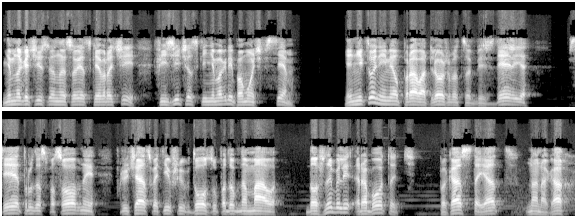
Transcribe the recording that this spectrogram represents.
Немногочисленные советские врачи физически не могли помочь всем, и никто не имел права отлеживаться в безделье. Все трудоспособные, включая схвативших дозу, подобно Мао, должны были работать, пока стоят на ногах.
